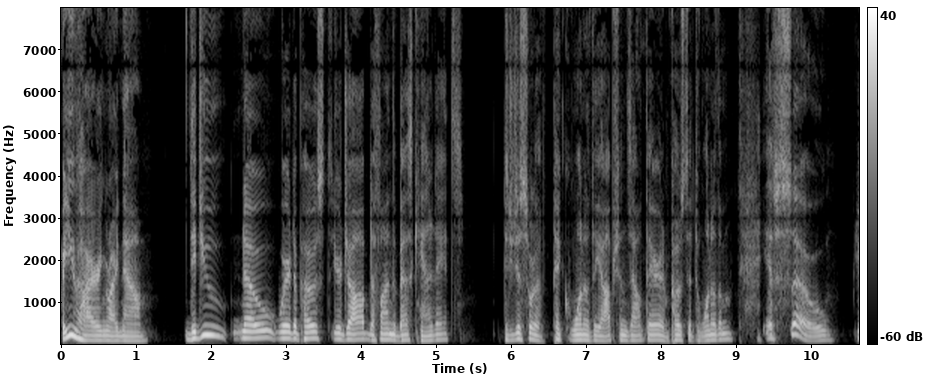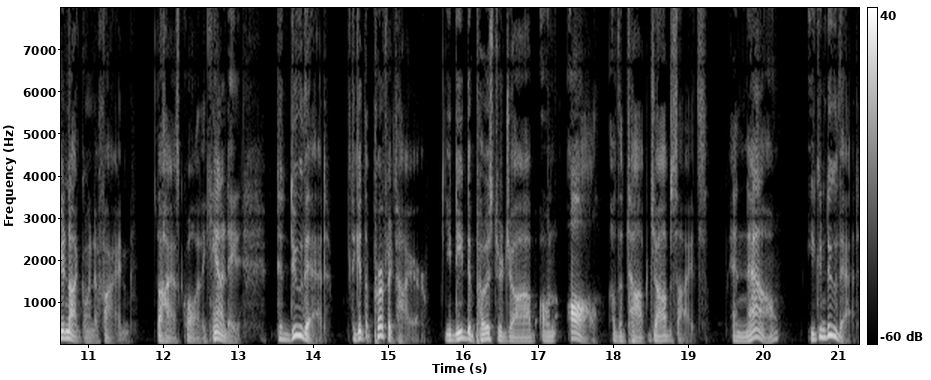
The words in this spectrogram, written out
Are you hiring right now? Did you know where to post your job to find the best candidates? Did you just sort of pick one of the options out there and post it to one of them? If so, you're not going to find the highest quality candidate. To do that, to get the perfect hire, you need to post your job on all of the top job sites. And now you can do that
